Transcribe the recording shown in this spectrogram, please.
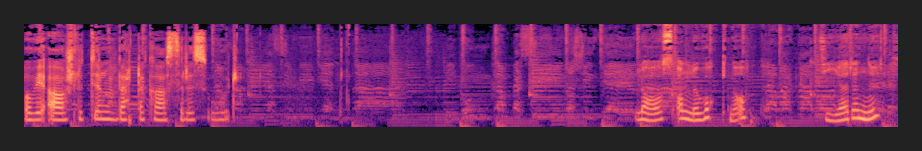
og vi avslutter med Berta Caceres ord. La oss alle våkne opp. Tida renner ut.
